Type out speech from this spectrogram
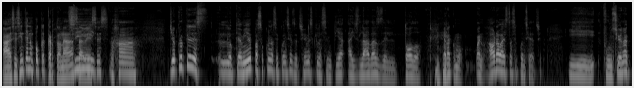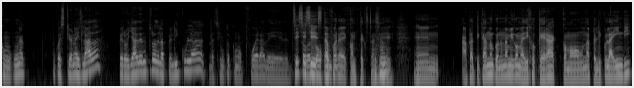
ah, se sienten un poco acartonadas a Sí, veces. Ajá. Yo creo que es- lo que a mí me pasó con las secuencias de acción es que las sentía aisladas del todo. Era como, bueno, ahora va esta secuencia de acción. Y funciona como una cuestión aislada, pero ya dentro de la película la siento como fuera de... de Sí, sí, todo el sí, está fuera de contexto, así. Ujú. es. En, a platicando con un amigo me dijo que era como una película indie,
